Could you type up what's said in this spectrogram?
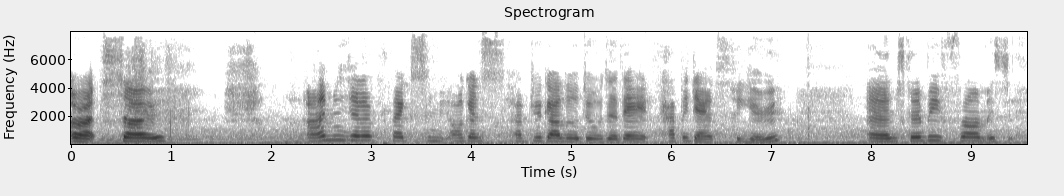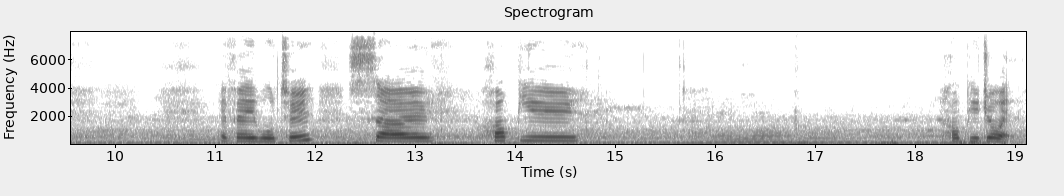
Alright, so I'm gonna make some. I'm gonna have to go a little do the dance, happy dance for you, and it's gonna be from is if able to. So hope you hope you enjoy it.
